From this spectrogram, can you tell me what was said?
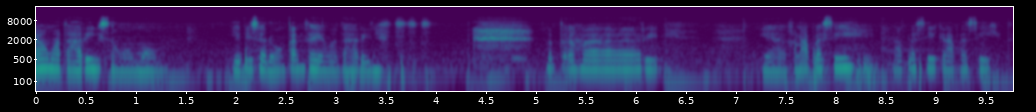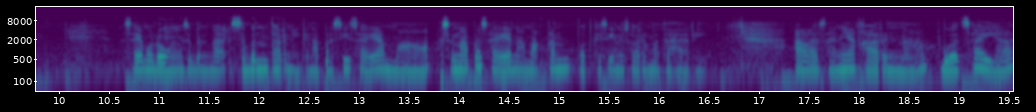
Emang matahari bisa ngomong? Ya bisa dong kan saya mataharinya. Matahari ya kenapa sih? Kenapa sih? Kenapa sih? Gitu. saya mau dongeng sebentar sebentar nih kenapa sih saya mau kenapa saya namakan podcast ini suara matahari? Alasannya karena buat saya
